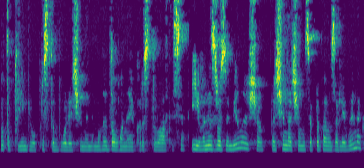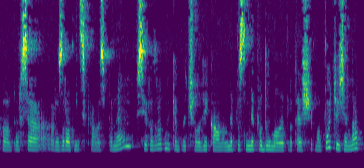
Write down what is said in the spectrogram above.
Ну тобто їм було просто боляче, вони не могли довго нею користуватися. І вони зрозуміли, що причина, чому ця проблема взагалі виникла, бо вся розробницька ось панель, всі розробники були чоловіками. Вони просто не подумали про те, що мабуть у жінок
